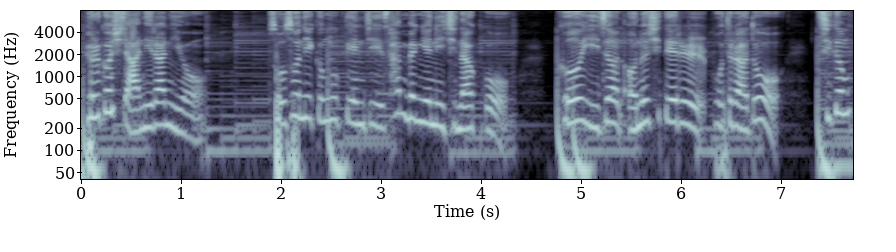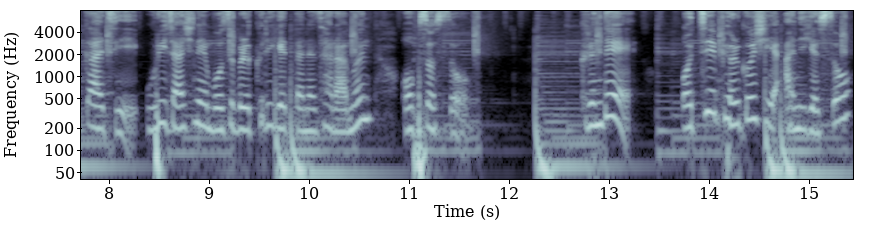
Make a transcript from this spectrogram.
별것이 아니라니요. 조선이 건국된 지 300년이 지났고 그 이전 어느 시대를 보더라도 지금까지 우리 자신의 모습을 그리겠다는 사람은 없었소. 그런데 어찌 별것이 아니겠소?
